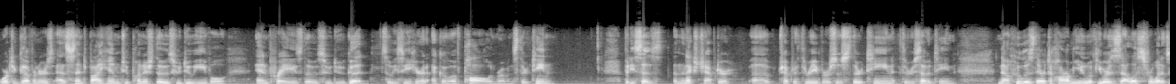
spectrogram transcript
or to governors as sent by him to punish those who do evil and praise those who do good. So we see here an echo of Paul in Romans 13. But he says in the next chapter, uh, chapter 3, verses 13 through 17, Now who is there to harm you if you are zealous for what is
